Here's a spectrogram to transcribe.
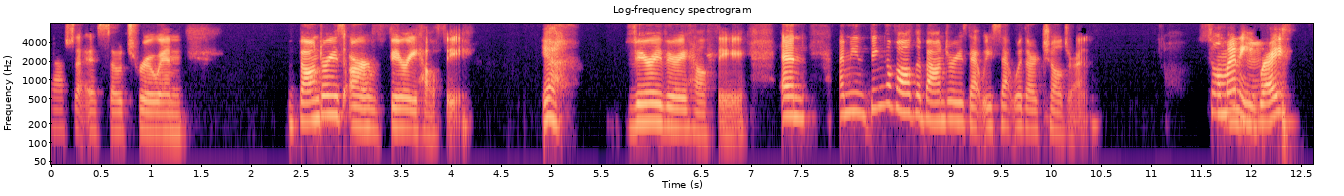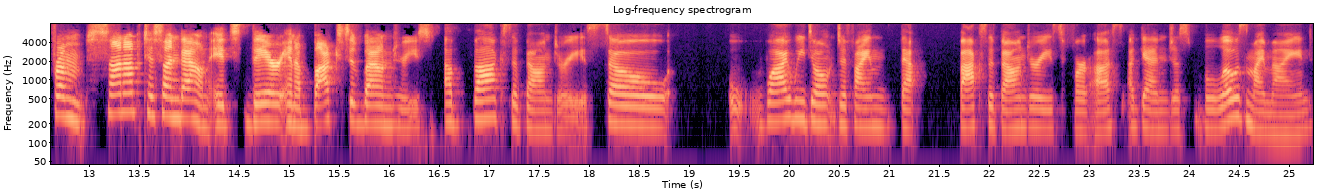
Gosh, that is so true. And boundaries are very healthy. yeah Very, very healthy. And I mean, think of all the boundaries that we set with our children. So many, Mhm. right? From sun up to sundown, it's there in a box of boundaries. A box of boundaries. So, why we don't define that box of boundaries for us again just blows my mind.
